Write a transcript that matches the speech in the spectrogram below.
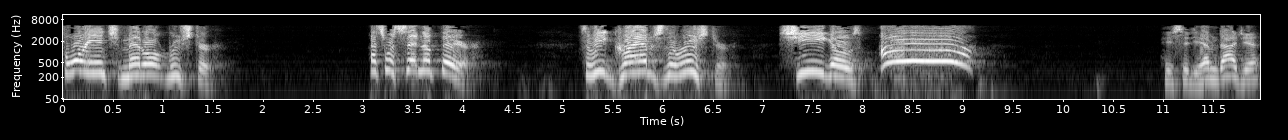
four inch metal rooster. That's what's sitting up there. So he grabs the rooster. She goes, ah! He said, You haven't died yet.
